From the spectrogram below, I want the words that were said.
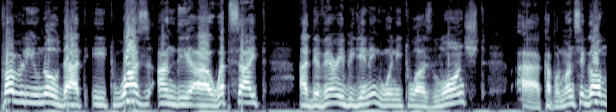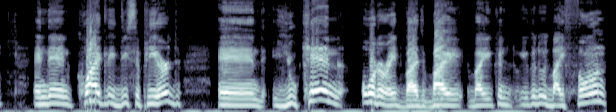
probably you know that it was on the uh, website at the very beginning when it was launched uh, a couple months ago and then quietly disappeared. And you can order it by by by you can you can do it by phone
